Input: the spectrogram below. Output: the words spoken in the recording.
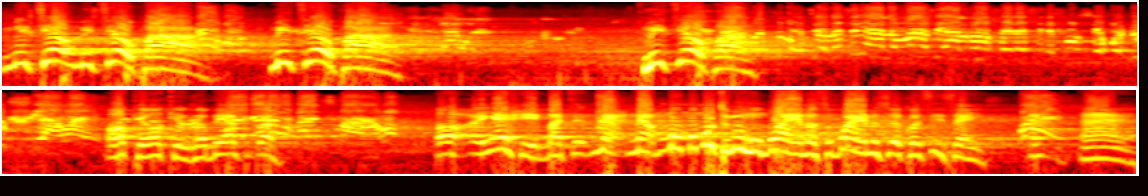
Metie wo, metie wo paa. Metie wo paa. Metie wo paa. Okay, okay, go be as well. Oh, ɛnyɛ hwee, but na na mo mo mo tumi hu bɔɔl yɛn no so bɔɔl yɛn no so ekosi sɛn. Eh.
